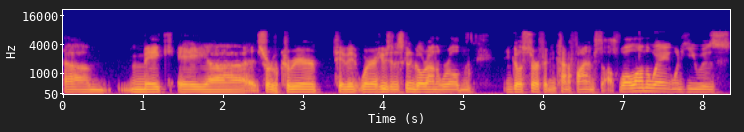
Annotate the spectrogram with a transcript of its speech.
um, make a uh, sort of career pivot where he was just going to go around the world and, and go surfing and kind of find himself. Well, along the way, when he was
